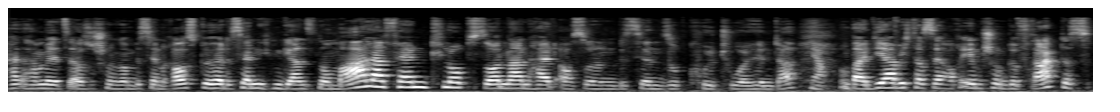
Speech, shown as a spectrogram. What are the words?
haben wir jetzt also schon so ein bisschen rausgehört, ist ja nicht ein ganz normaler Fanclub, sondern halt auch so ein bisschen Subkultur hinter. Ja. Und bei dir habe ich das ja auch eben schon gefragt. Das,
